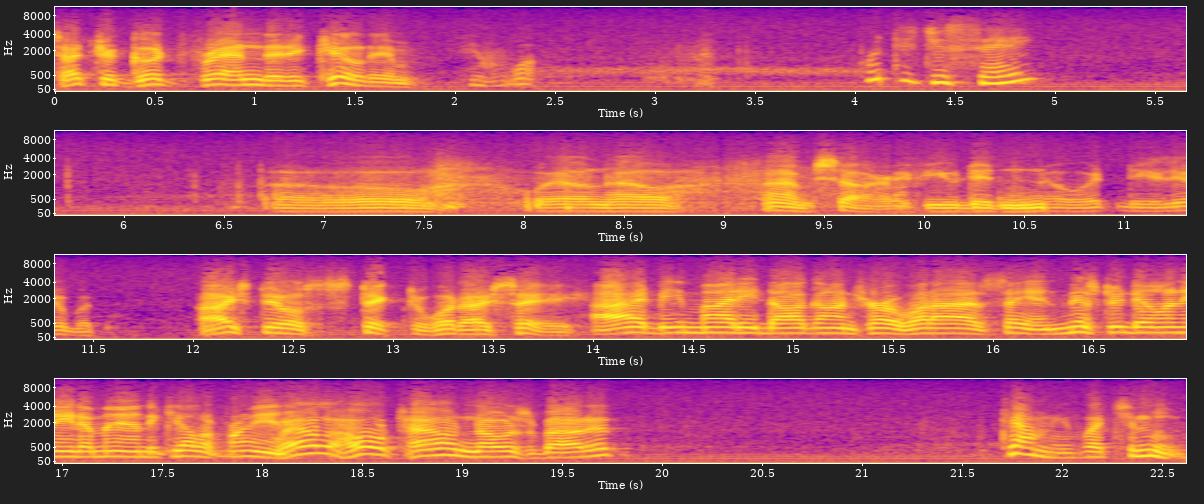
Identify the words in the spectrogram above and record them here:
Such a good friend that he killed him. What? What did you say? Oh, well, now, I'm sorry if you didn't know it, Delia, but I still stick to what I say. I'd be mighty doggone sure what I was saying. Mr. Dillon ain't a man to kill a friend. Well, the whole town knows about it. Tell me what you mean.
